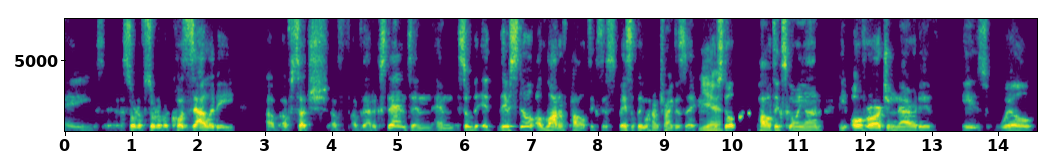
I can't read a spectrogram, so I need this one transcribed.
a, a sort of sort of a causality of, of such of, of that extent. And and so it, there's still a lot of politics. That's basically what i'm trying to say. Yeah. There's still politics going on. The overarching narrative is will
